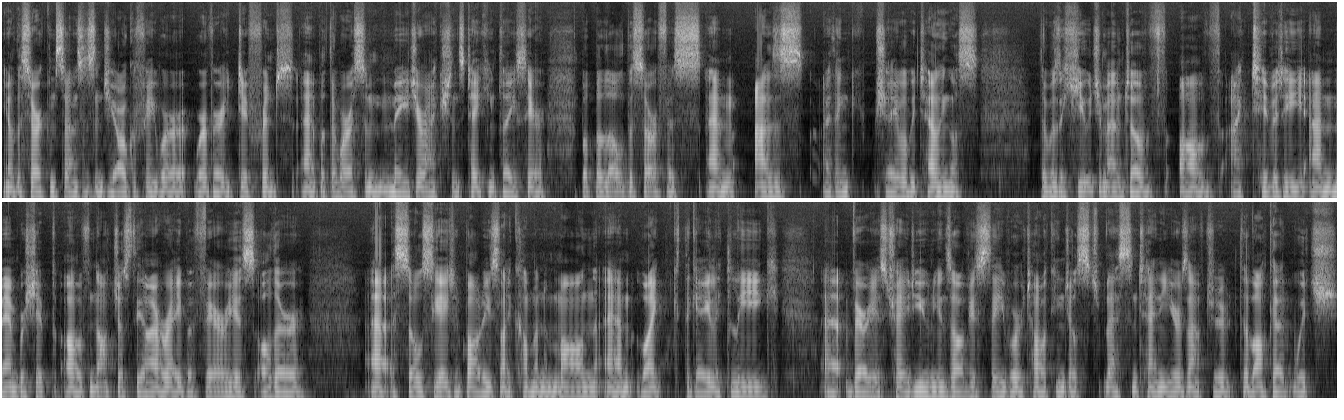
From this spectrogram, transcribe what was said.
you know the circumstances and geography were were very different. Uh, but there were some major actions taking place here. But below the surface, um, as I think Shay will be telling us, there was a huge amount of of activity and membership of not just the IRA but various other uh, associated bodies like Cumann na mBan, um, like the Gaelic League. Uh, various trade unions, obviously, we're talking just less than 10 years after the lockout, which,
